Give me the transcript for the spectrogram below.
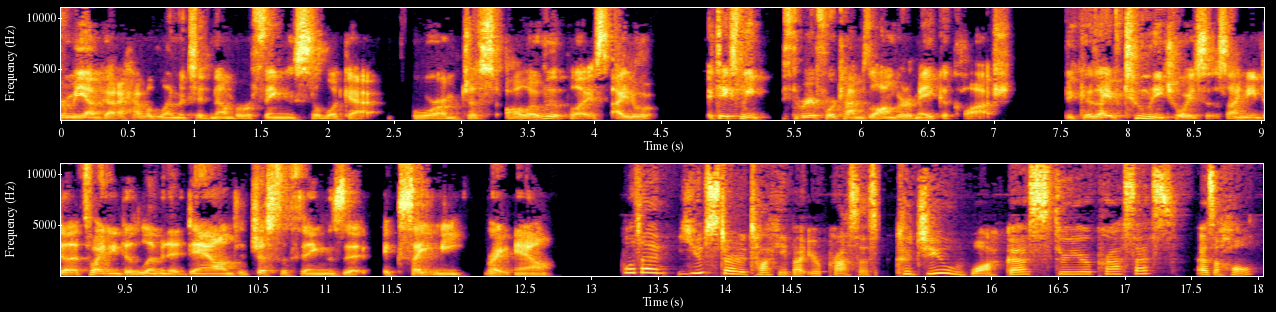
For me, I've got to have a limited number of things to look at, or I'm just all over the place. I don't. It takes me three or four times longer to make a collage because I have too many choices. I need to. That's why I need to limit it down to just the things that excite me right now. Well, then you started talking about your process. Could you walk us through your process as a whole?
